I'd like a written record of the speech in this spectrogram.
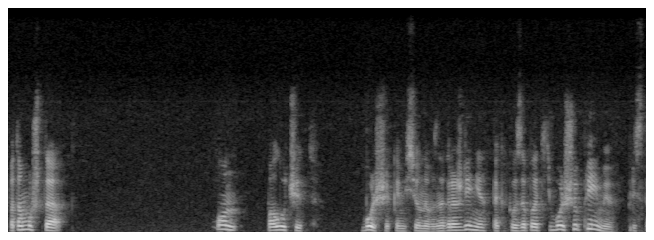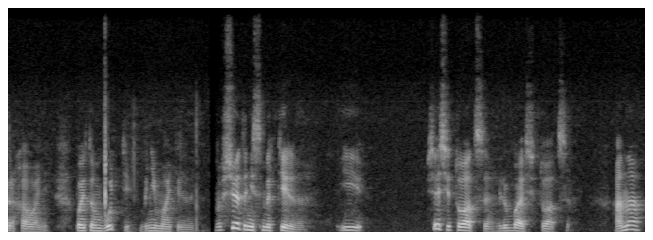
потому что он получит большее комиссионное вознаграждение, так как вы заплатите большую премию при страховании. Поэтому будьте внимательны. Но все это не смертельно. И Вся ситуация, любая ситуация, она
